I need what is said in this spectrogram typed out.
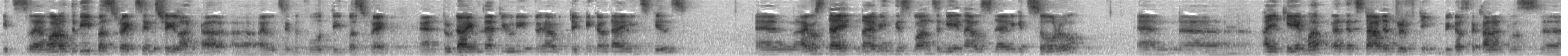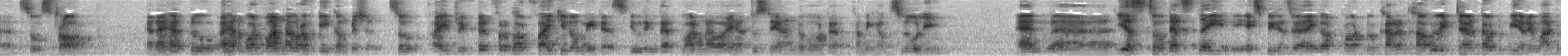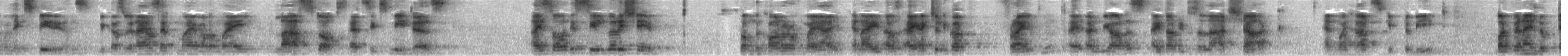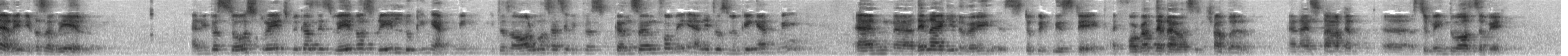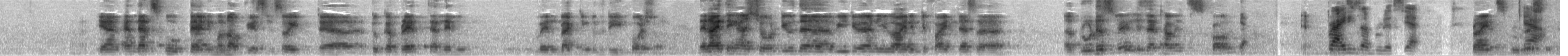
It's uh, one of the deepest wrecks in Sri Lanka. Uh, I would say the fourth deepest wreck. And to dive that, you need to have technical diving skills. And I was di- diving this once again. I was diving it solo, and uh, I came up and then started drifting because the current was uh, so strong and I had to, I had about one hour of decompression. So I drifted for about five kilometers. During that one hour, I had to stay underwater, coming up slowly. And uh, yes, so that's the experience where I got caught to current. However, it turned out to be a remarkable experience because when I was at my one of my last stops at six meters, I saw this silvery shape from the corner of my eye, and I, I was I actually got frightened. I, will be honest. I thought it was a large shark, and my heart skipped a beat. But when I looked at it, it was a whale. And it was so strange because this whale was really looking at me. It was almost as if it was concerned for me and it was looking at me. And uh, then I did a very stupid mistake. I forgot that I was in trouble and I started uh, swimming towards the whale. Yeah, and that spooked the animal, obviously. So it uh, took a breath and then went back into the deep ocean. Then I think I showed you the video and you identified it as a, a Bryde's whale. Is that how it's called? Yeah. Brides are Brutus, yeah. Brides, Brutus. Yeah.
